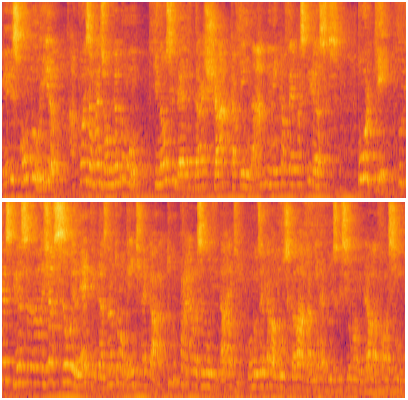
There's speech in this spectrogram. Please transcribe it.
Eles concluíram a coisa mais óbvia do mundo, que não se deve dar chá cafeinado e nem café para as crianças. Por quê? Porque as crianças elas já são elétricas naturalmente, né, cara? Tudo para elas é novidade. Como diz aquela música lá da mina, que eu esqueci o nome dela, ela fala assim:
